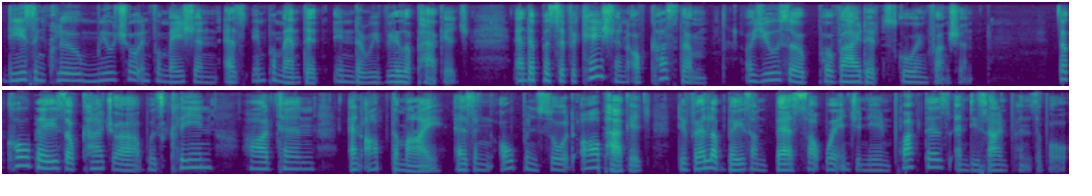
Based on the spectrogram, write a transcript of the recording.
These include mutual information as implemented in the Revealer package and the specification of custom, a user-provided scoring function. The code base of Cadra was clean, hardened, and optimized as an open-source R package developed based on best software engineering practice and design principle.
